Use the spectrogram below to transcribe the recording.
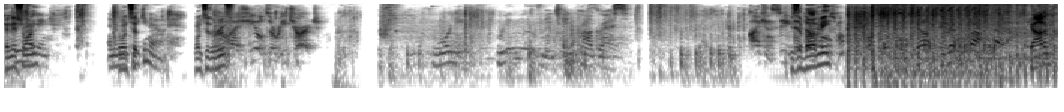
Finish one. Reloading. Enemy Going to- taken out. Going to the roof. My shields are recharge. Warning. Ring movement in progress. I can see. He's that above me. rings move. Yup, he's at the top. Got him.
